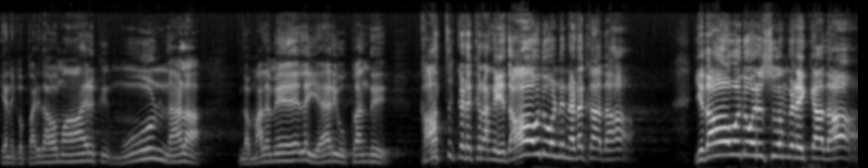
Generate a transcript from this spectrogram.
எனக்கு பரிதாபமாக இருக்குது மூணு நாளாக இந்த மலை மேலே ஏறி உட்காந்து காத்து கிடக்கிறாங்க. ஏதாவது ஒன்று நடக்காதா? ஏதாவது ஒரு சுகம் கிடைக்காதா?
